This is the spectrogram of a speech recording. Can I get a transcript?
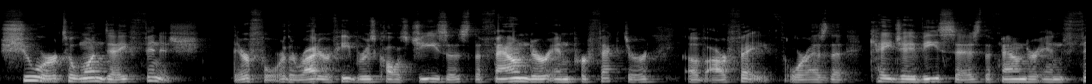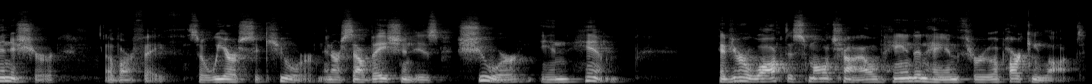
sure to one day finish. Therefore, the writer of Hebrews calls Jesus the founder and perfecter of our faith, or as the KJV says, the founder and finisher of our faith. So we are secure, and our salvation is sure in Him. Have you ever walked a small child hand in hand through a parking lot?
